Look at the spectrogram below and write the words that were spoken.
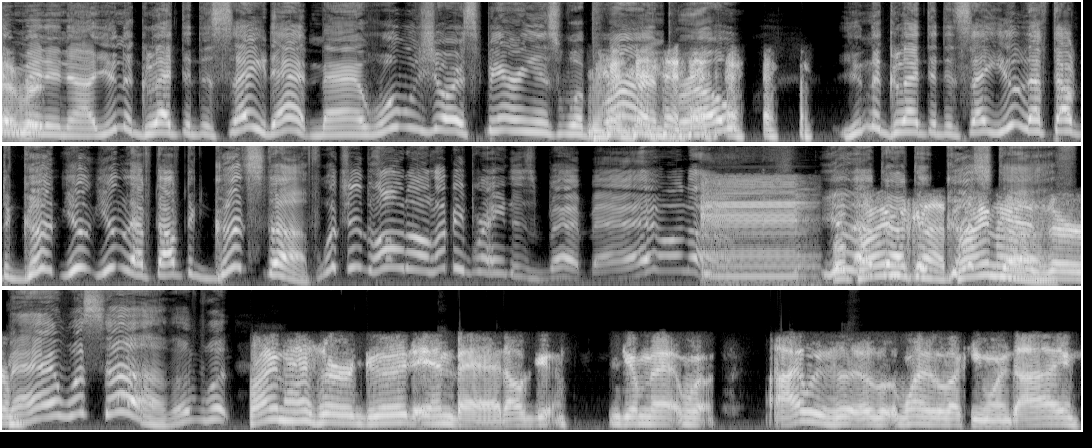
a re- minute now. You neglected to say that, man. What was your experience with Prime, bro? you neglected to say you left out the good you you left out the good stuff. What you hold on, let me bring this back, man. Hold on. You Well, left Prime's out the good Prime has stuff, their- man. What's up? Uh, What Prime has their good and bad. I'll give, give them that. Well, I was uh, one of the lucky ones. I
